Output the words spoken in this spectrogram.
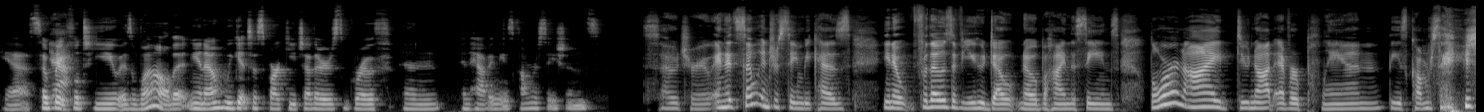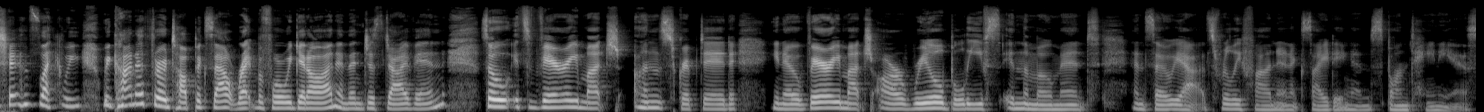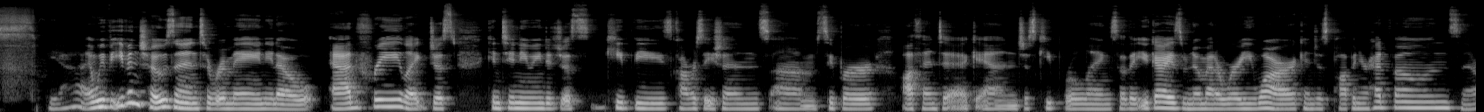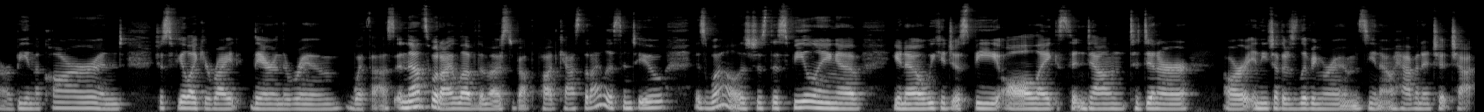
yeah, so Yeah. grateful to you as well that, you know, we get to spark each other's growth and and having these conversations. So true. And it's so interesting because, you know, for those of you who don't know behind the scenes, Laura and I do not ever plan these conversations. like we we kind of throw topics out right before we get on and then just dive in. So it's very much unscripted, you know, very much our real beliefs in the moment. And so yeah, it's really fun and exciting and spontaneous. Yeah, and we've even chosen to remain, you know, ad free, like just continuing to just keep these conversations um, super authentic and just keep rolling so that you guys, no matter where you are, can just pop in your headphones or be in the car and just feel like you're right there in the room with us. And that's what I love the most about the podcast that I listen to as well, is just this feeling of, you know, we could just be all like sitting down to dinner or in each other's living rooms, you know, having a chit chat.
